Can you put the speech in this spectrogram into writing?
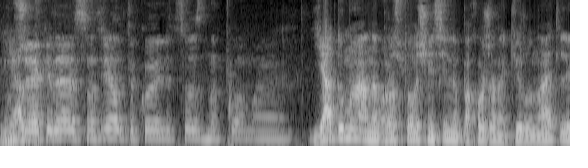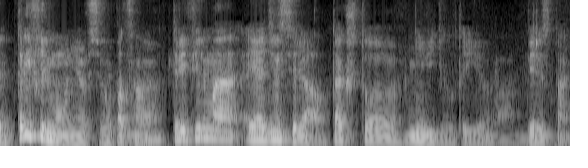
Я- Уже когда смотрел такое лицо знакомое. Я думаю, она Очень. просто очень сильно похожа на Киру Найтли. Три фильма у нее всего, пацан. Да. Три фильма и один сериал. Так что не видел ты ее. Ладно. Перестань.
